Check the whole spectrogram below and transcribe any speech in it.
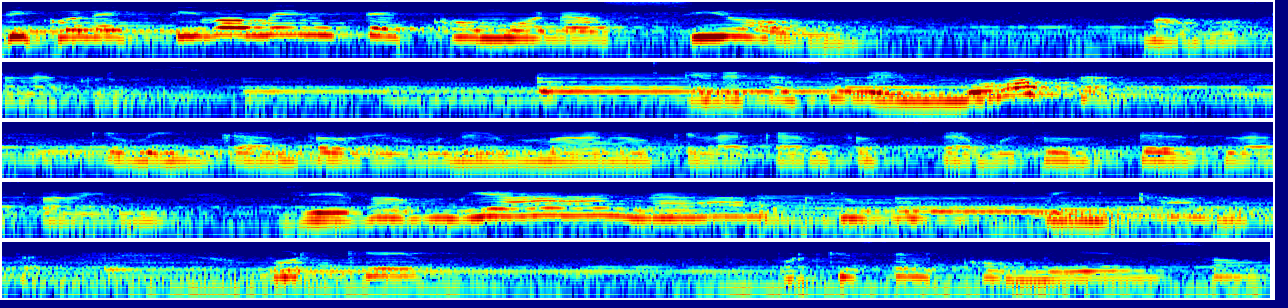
si colectivamente como nación vamos a la cruz. Hay una canción hermosa que me encanta de un hermano que la canta, o sea, muchos de ustedes la saben, llévame a la cruz, me encanta, porque porque es el comienzo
